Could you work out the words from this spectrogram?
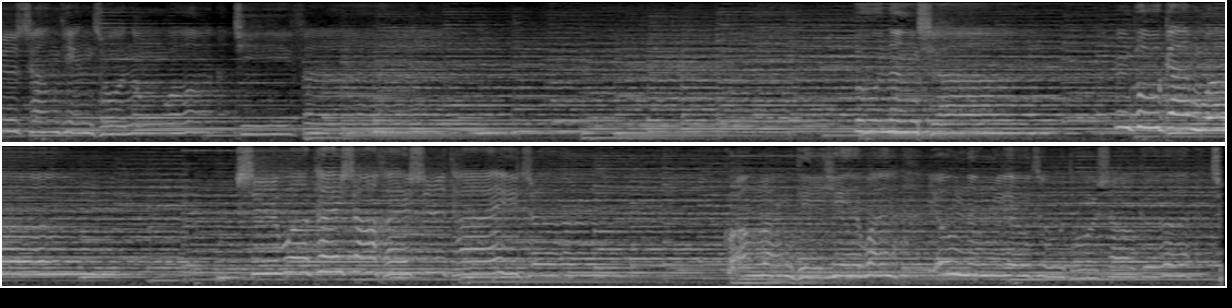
是苍天捉弄我几分，不能想，不敢问，是我太傻还是太真？狂乱的夜晚，又能留住多少个春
